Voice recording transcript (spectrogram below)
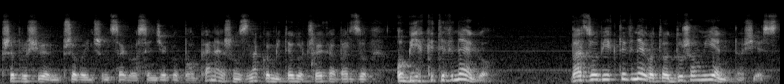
przeprosiłem przewodniczącego sędziego Bogana, zresztą znakomitego człowieka, bardzo obiektywnego, bardzo obiektywnego, to duża umiejętność jest,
